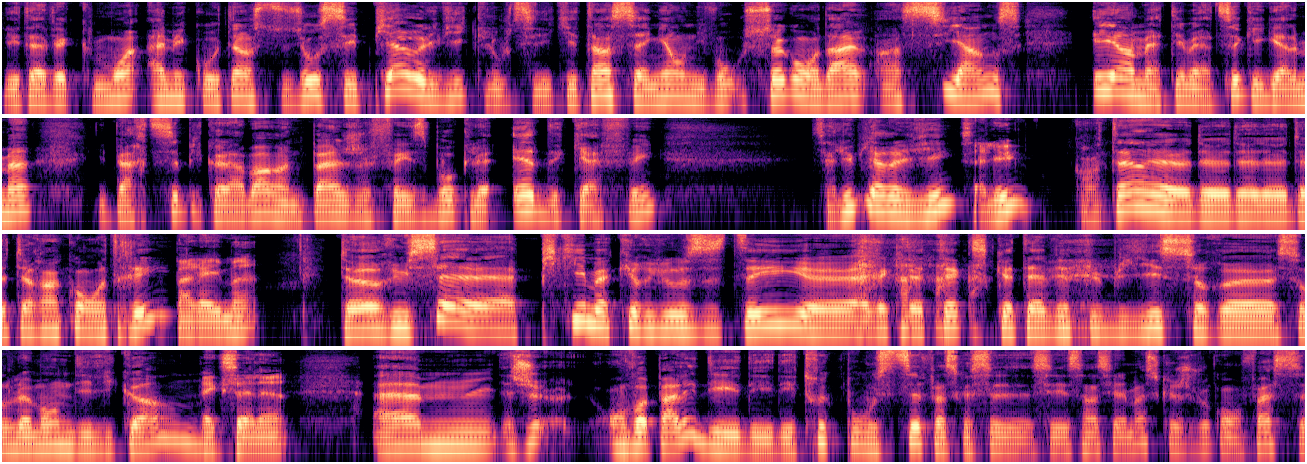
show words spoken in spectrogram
Il est avec moi à mes côtés en studio. C'est Pierre-Olivier Cloutier, qui est enseignant au niveau secondaire en sciences et en mathématiques également. Il participe, il collabore à une page Facebook, le Ed Café. Salut Pierre-Olivier. Salut, Content euh, de, de- de te rencontrer. pareillement. Tu as réussi à piquer ma curiosité euh, avec le texte que tu avais publié sur, euh, sur le monde des licornes. Excellent. Euh, je- on va parler des, des- des trucs positifs parce que c'est essentiellement ce que je veux qu'on fasse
